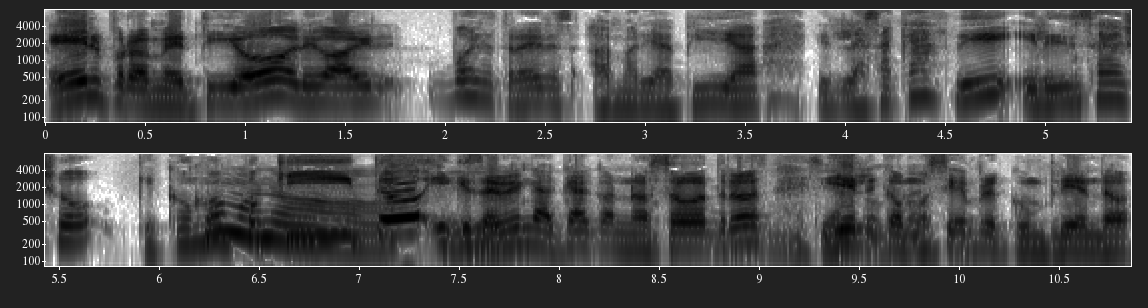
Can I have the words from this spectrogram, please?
él prometió, le digo, a ir voy a traer a María Pía, eh, la sacás de el ensayo que coma un poquito y que se venga acá con nosotros y él como siempre cumpliendo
